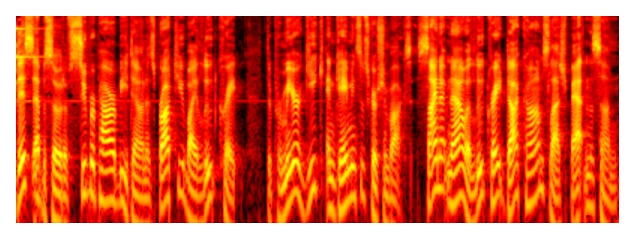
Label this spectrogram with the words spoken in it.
This episode of Superpower Beatdown is brought to you by Loot Crate, the premier geek and gaming subscription box. Sign up now at lootcrate.com slash bat in the sun.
